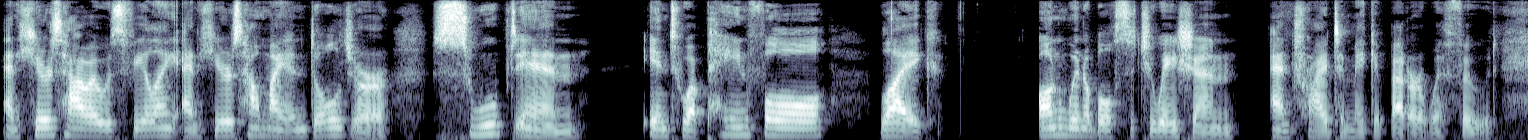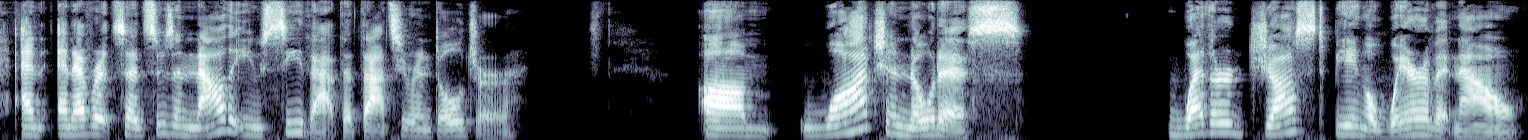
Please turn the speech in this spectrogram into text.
and here's how I was feeling and here's how my indulger swooped in into a painful like unwinnable situation and tried to make it better with food. And and Everett said, Susan, now that you see that that that's your indulger, um, watch and notice whether just being aware of it now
